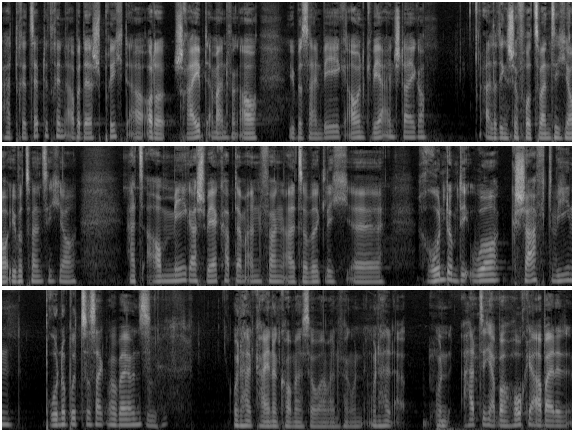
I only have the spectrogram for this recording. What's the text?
hat Rezepte drin, aber der spricht auch, oder schreibt am Anfang auch über seinen Weg, auch ein Quereinsteiger. Allerdings schon vor 20 Jahren, über 20 Jahren. Hat es auch mega schwer gehabt am Anfang, also wirklich äh, rund um die Uhr geschafft, wie ein Brunnenputzer, sagt man bei uns. Mhm. Und halt keiner komme so am Anfang. Und, und halt, und hat sich aber hochgearbeitet,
